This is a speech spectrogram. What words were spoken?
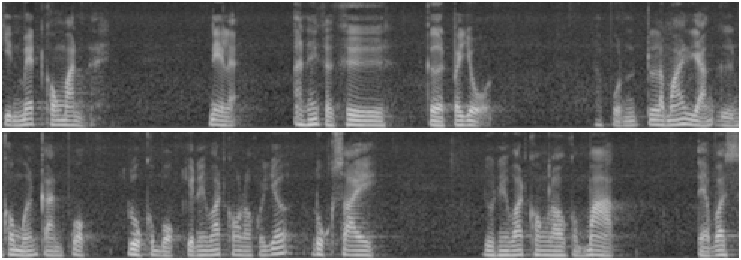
กินเม็ดของมัน นี่แหละ อันนี้ก็คือเกิดประโยชน์ ผลละไม้อย่างอื่นเขาเหมือนกันพวกลูกกระบอกอยู่ในวัดของเราก็เยอะ ลูกไซอยู่ในวัดของเราก็มาก แต่ว่าไซ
